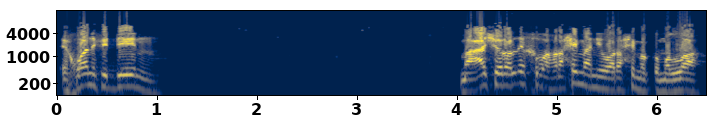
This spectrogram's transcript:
Ikhwani fi din. Ma'asyiral ikhwah rahimani wa rahimakumullah.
